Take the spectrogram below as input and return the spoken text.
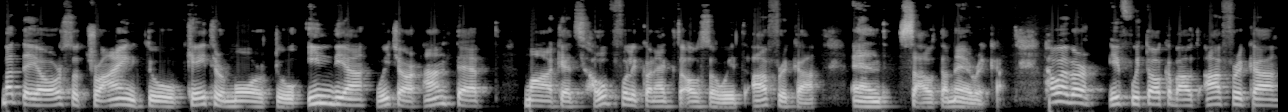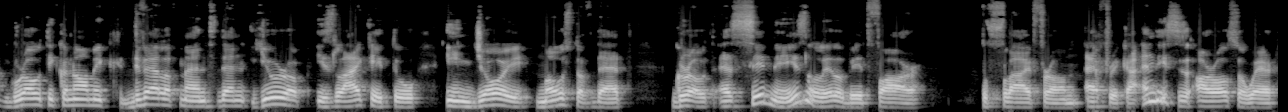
but they are also trying to cater more to India, which are untapped markets hopefully connect also with Africa and South America. However, if we talk about Africa, growth, economic development, then Europe is likely to enjoy most of that growth as Sydney is a little bit far to fly from Africa. And these are also where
